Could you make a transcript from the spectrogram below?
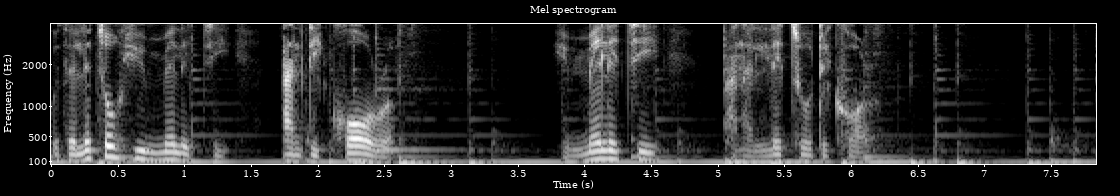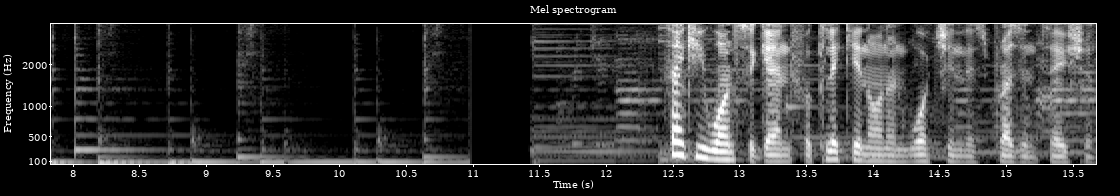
with a little humility and decorum. Humility and a little decorum. Thank you once again for clicking on and watching this presentation.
